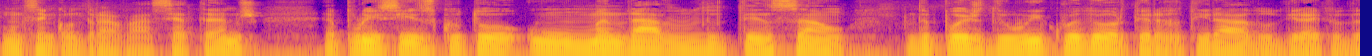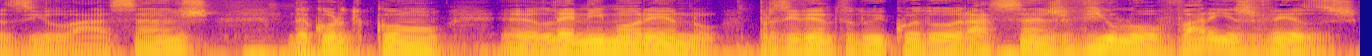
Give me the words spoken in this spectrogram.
onde se encontrava há sete anos. A polícia executou um mandado de detenção depois de o Equador ter retirado o direito de asilo a Assange. De acordo com Leni Moreno, presidente do Equador, Assange violou várias vezes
